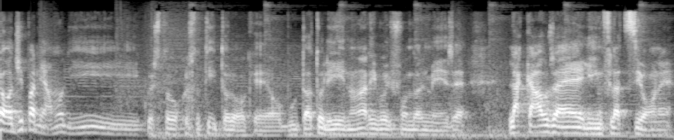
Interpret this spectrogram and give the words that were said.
oggi parliamo di questo, questo titolo che ho buttato lì, non arrivo in fondo al mese. La causa è l'inflazione,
